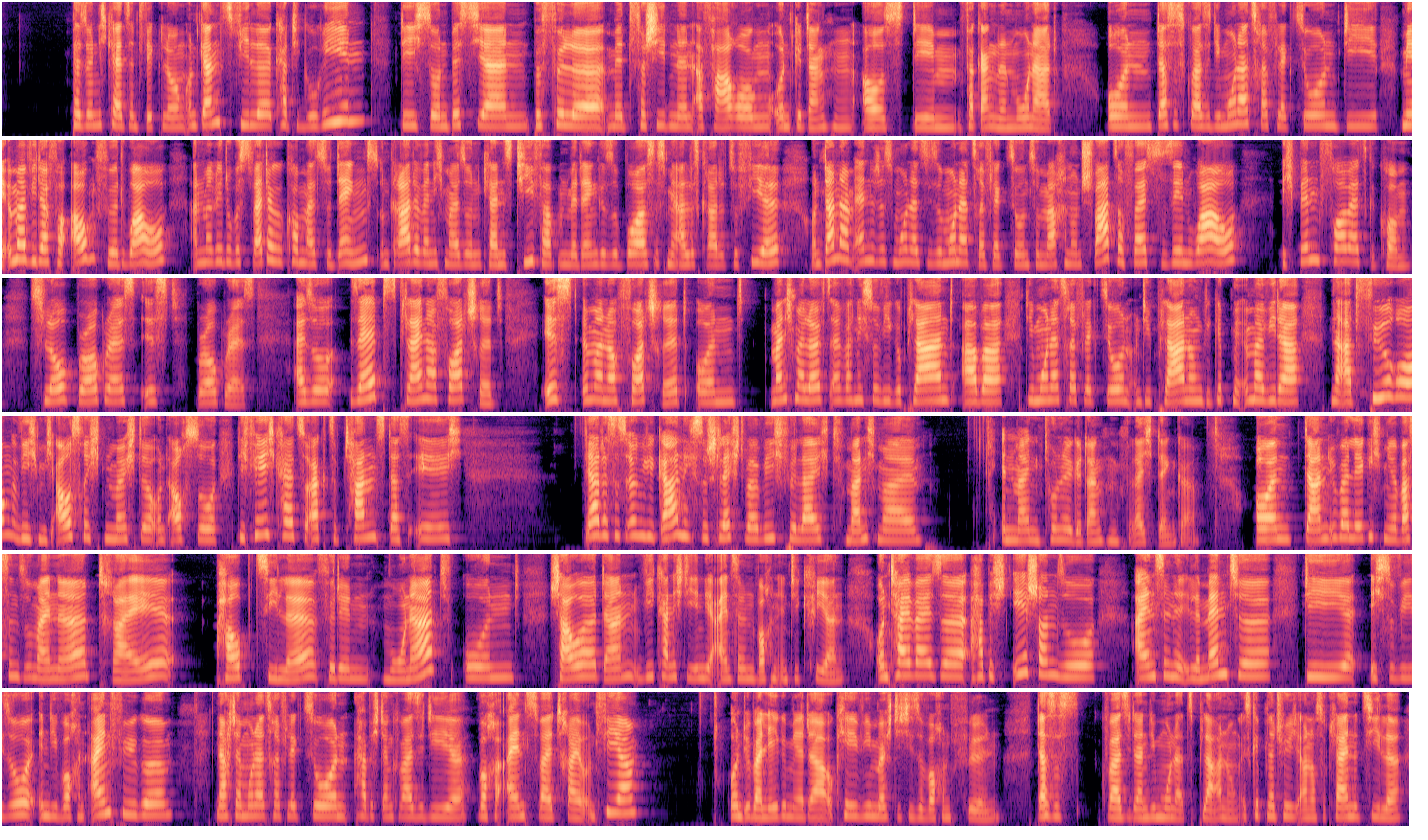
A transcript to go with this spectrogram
Persönlichkeitsentwicklung und ganz viele Kategorien, die ich so ein bisschen befülle mit verschiedenen Erfahrungen und Gedanken aus dem vergangenen Monat. Und das ist quasi die Monatsreflexion, die mir immer wieder vor Augen führt, wow, Anne-Marie, du bist weitergekommen, als du denkst. Und gerade wenn ich mal so ein kleines Tief habe und mir denke, so, boah, es ist mir alles gerade zu viel. Und dann am Ende des Monats diese Monatsreflexion zu machen und schwarz auf weiß zu sehen, wow, ich bin vorwärts gekommen. Slow Progress ist Progress. Also selbst kleiner Fortschritt ist immer noch Fortschritt und manchmal läuft es einfach nicht so wie geplant, aber die Monatsreflexion und die Planung, die gibt mir immer wieder eine Art Führung, wie ich mich ausrichten möchte und auch so die Fähigkeit zur Akzeptanz, dass ich ja, dass es irgendwie gar nicht so schlecht war, wie ich vielleicht manchmal in meinen Tunnelgedanken vielleicht denke. Und dann überlege ich mir, was sind so meine drei Hauptziele für den Monat und schaue dann, wie kann ich die in die einzelnen Wochen integrieren. Und teilweise habe ich eh schon so einzelne Elemente, die ich sowieso in die Wochen einfüge. Nach der Monatsreflexion habe ich dann quasi die Woche eins, zwei, drei und vier und überlege mir da, okay, wie möchte ich diese Wochen füllen? Das ist quasi dann die Monatsplanung. Es gibt natürlich auch noch so kleine Ziele,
